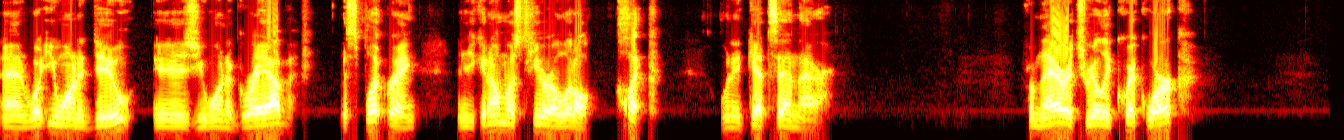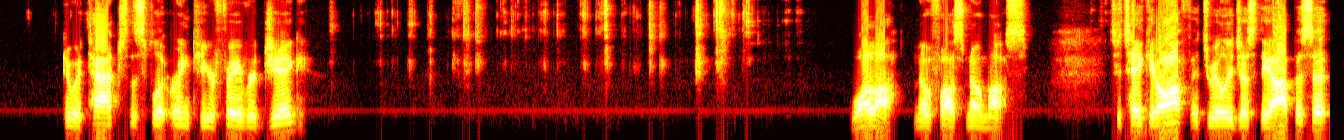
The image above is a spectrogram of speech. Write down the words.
And what you want to do is you want to grab the split ring and you can almost hear a little click when it gets in there. From there, it's really quick work to attach the split ring to your favorite jig. Voila, no fuss, no muss. To take it off, it's really just the opposite.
